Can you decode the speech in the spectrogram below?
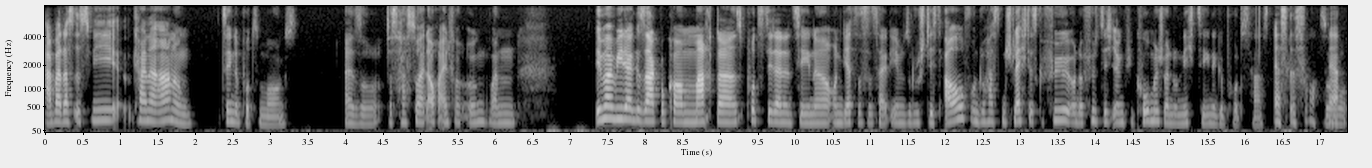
Aber das ist wie, keine Ahnung, Zähne putzen morgens. Also, das hast du halt auch einfach irgendwann immer wieder gesagt bekommen, mach das, putz dir deine Zähne und jetzt ist es halt eben so, du stehst auf und du hast ein schlechtes Gefühl oder fühlst dich irgendwie komisch, wenn du nicht Zähne geputzt hast. Es ist so. so. Ja.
